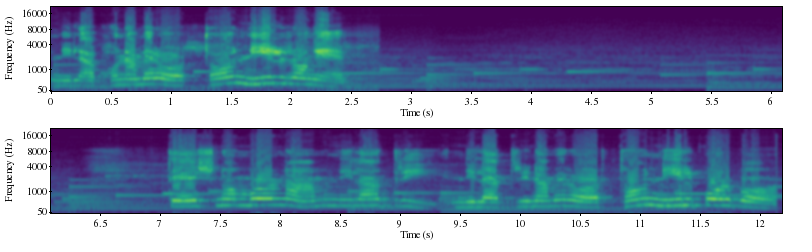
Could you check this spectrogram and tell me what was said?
নীলাভ নামের অর্থ নীল রঙের। তেইশ নম্বর নাম নীলাদ্রি। নীলাদ্রি নামের অর্থ নীল পর্বত।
